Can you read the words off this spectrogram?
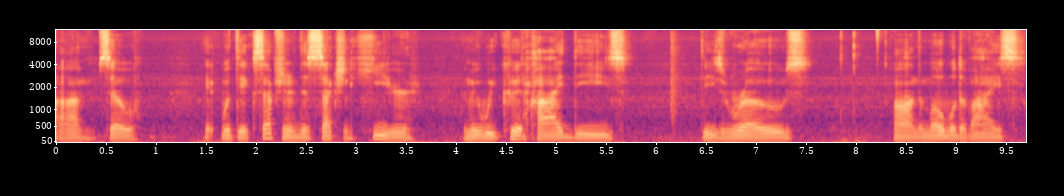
Um, so, it, with the exception of this section here, I mean, we could hide these these rows on the mobile device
